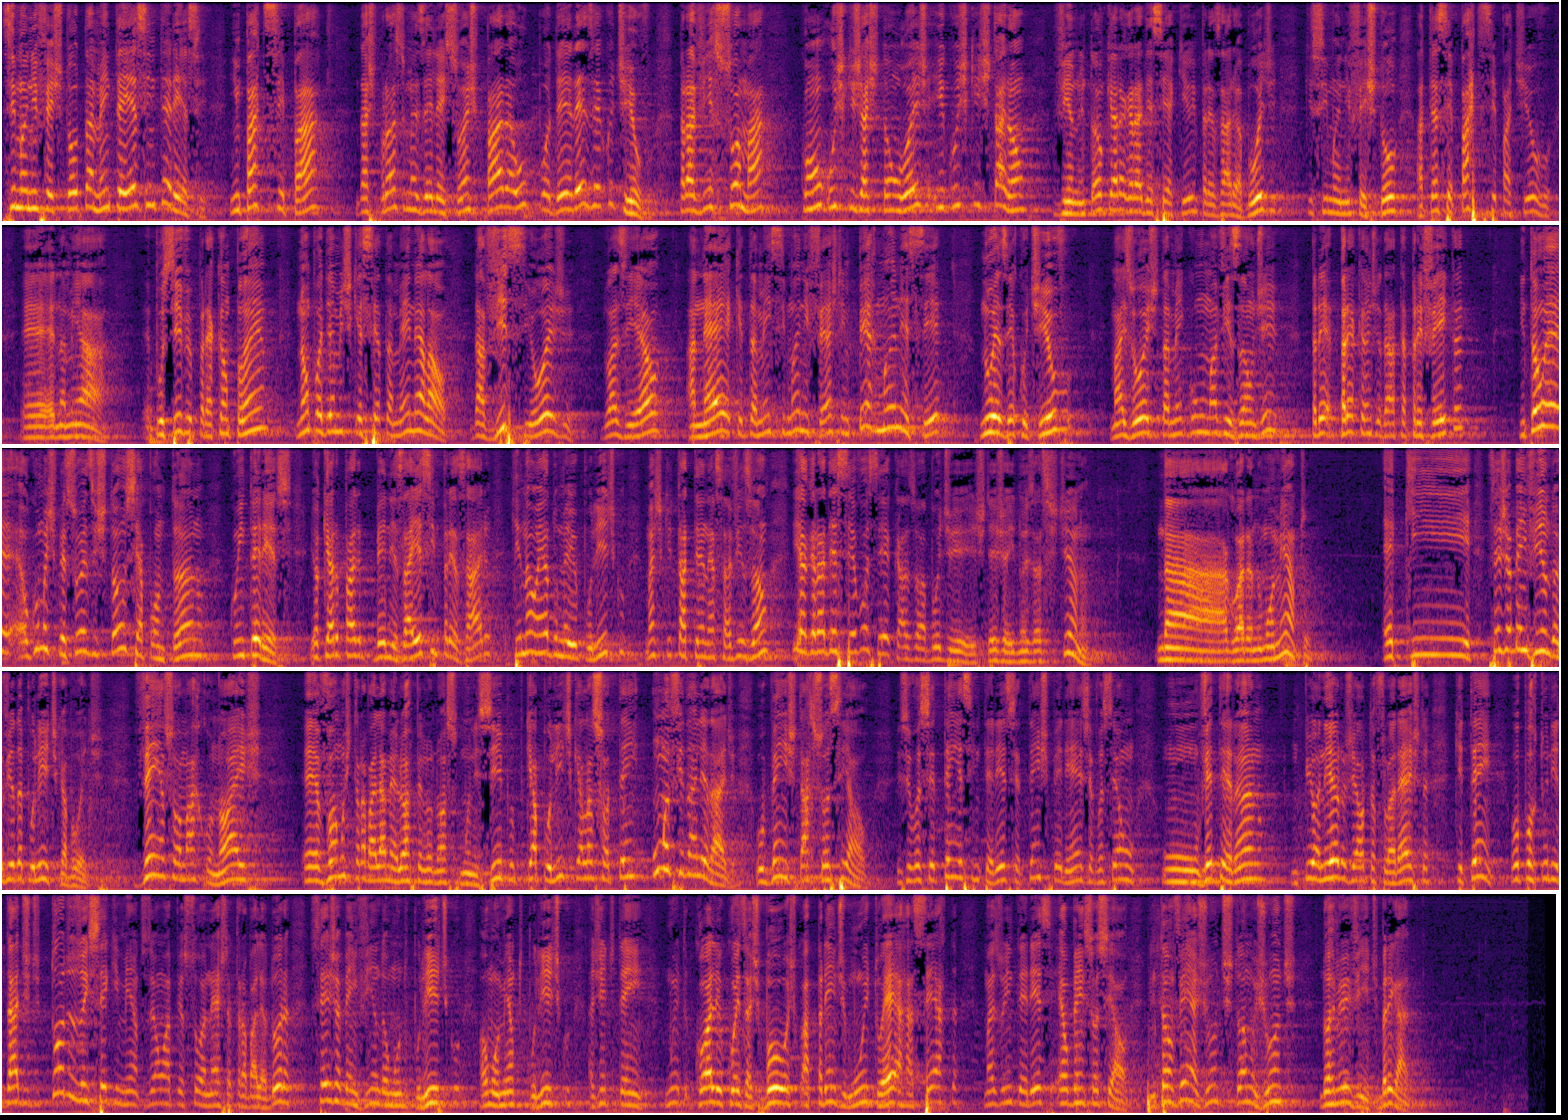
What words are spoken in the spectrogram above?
se manifestou também ter esse interesse em participar das próximas eleições para o Poder Executivo, para vir somar com os que já estão hoje e com os que estarão vindo. Então, eu quero agradecer aqui o empresário Abud, que se manifestou, até ser participativo é, na minha é, possível pré-campanha. Não podemos esquecer também, né, Lau, da vice hoje, do Aziel, a Neia, que também se manifesta em permanecer no executivo mas hoje também com uma visão de pré-candidata prefeita. Então, é, algumas pessoas estão se apontando com interesse. Eu quero parabenizar esse empresário, que não é do meio político, mas que está tendo essa visão, e agradecer você, caso a Bud esteja aí nos assistindo, na, agora no momento, é que seja bem-vindo à vida política, Bud. Venha somar com nós é, vamos trabalhar melhor pelo nosso município, porque a política ela só tem uma finalidade: o bem-estar social. E se você tem esse interesse, você tem experiência, você é um, um veterano, um pioneiro de alta floresta, que tem oportunidade de todos os segmentos, é uma pessoa honesta, trabalhadora, seja bem-vindo ao mundo político, ao momento político. A gente tem muito, colhe coisas boas, aprende muito, erra, acerta mas o interesse é o bem social. Então venha juntos, estamos juntos, 2020. Obrigado.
